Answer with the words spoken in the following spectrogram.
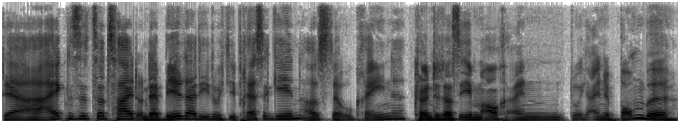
der Ereignisse zur Zeit und der Bilder, die durch die Presse gehen aus der Ukraine, könnte das eben auch ein durch eine Bombe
